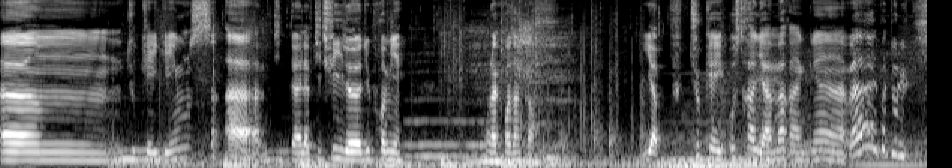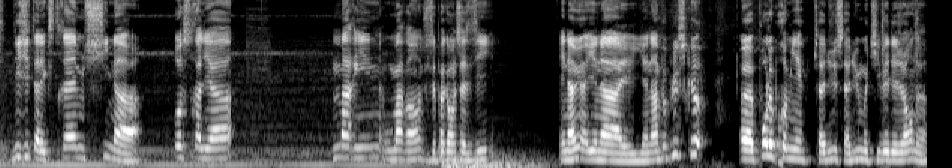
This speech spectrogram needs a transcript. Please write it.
Euh, 2K Games. Ah, euh, la petite fille du premier. On la croise encore. Yup. 2K, Australia, Maringuen. Ouais, j'ai pas tout lu. Digital Extreme, China, Australia, Marine ou Marin, je sais pas comment ça se dit. Il y en a, eu- il y en a, il y en a un peu plus que euh, pour le premier. Ça a dû, ça a dû motiver des gens de,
